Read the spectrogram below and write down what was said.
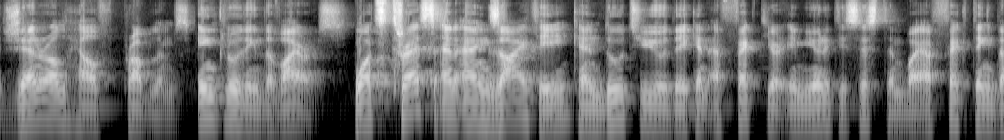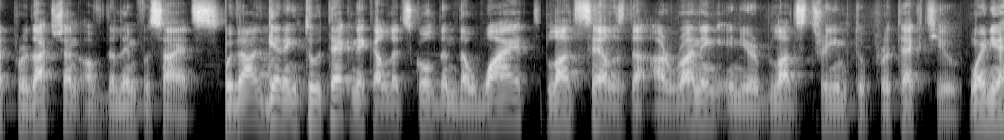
general health problems, including the virus. What stress and anxiety can do to you, they can affect your immunity system by affecting the production of the lymphocytes. Without getting too technical, let's call them the white blood cells that are running in your bloodstream to protect you. When you're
